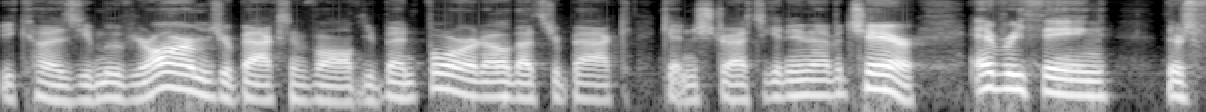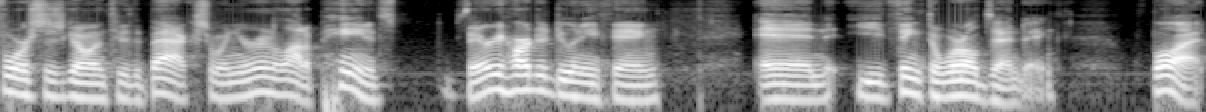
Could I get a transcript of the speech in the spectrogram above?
because you move your arms, your back's involved. You bend forward, oh, that's your back getting stressed. You get in and out of a chair. Everything, there's forces going through the back. So when you're in a lot of pain, it's very hard to do anything and you think the world's ending. But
